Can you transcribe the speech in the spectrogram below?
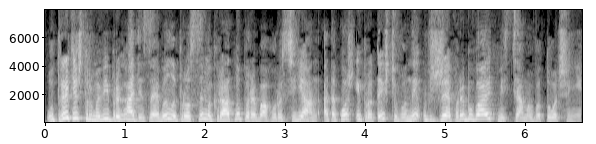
У третій штурмовій бригаді заявили про семикратну перевагу росіян, а також і про те, що вони вже перебувають місцями в оточенні.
